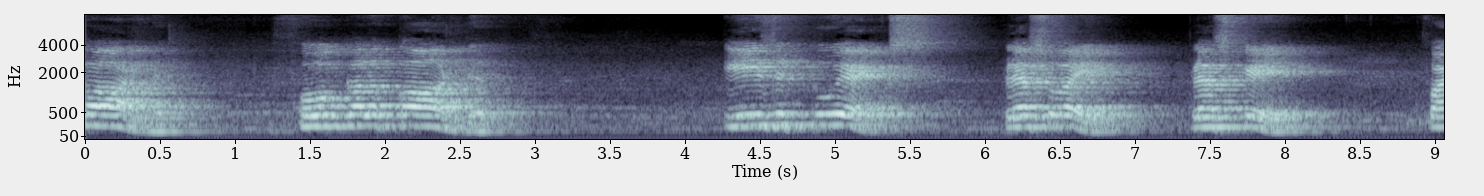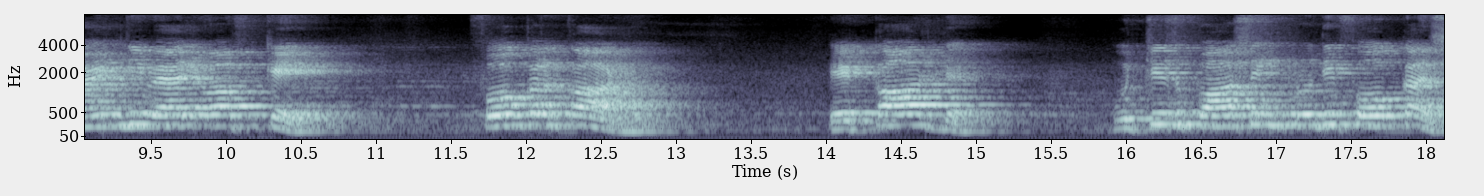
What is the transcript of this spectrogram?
chord focal chord is 2x plus y plus k find the value of k focal chord a chord which is passing through the focus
